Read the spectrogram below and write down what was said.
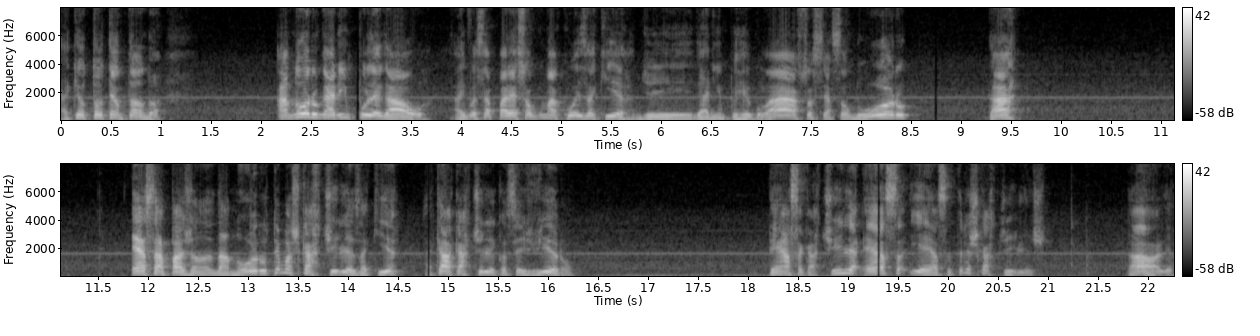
Aqui eu estou tentando, ó. Anoro Garimpo Legal. Aí você aparece alguma coisa aqui de garimpo irregular, Associação do Ouro, tá? Essa é a página da Noro. Tem umas cartilhas aqui. Aquela cartilha que vocês viram tem essa cartilha, essa e essa. Três cartilhas. Tá, olha.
